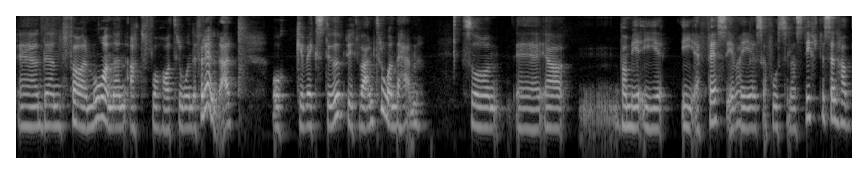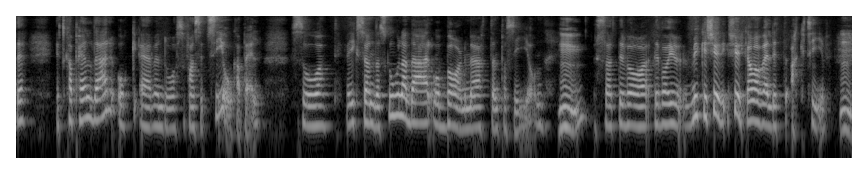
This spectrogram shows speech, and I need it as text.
eh, den förmånen att få ha troende föräldrar och växte upp i ett varmt troende hem. Så eh, jag var med i EFS, Evangeliska Fosterlandsstiftelsen, hade ett kapell där och även då så fanns ett Sion-kapell. Så jag gick söndagsskola där och barnmöten på Sion. Mm. Så att det var, det var ju mycket, kyr, kyrkan var väldigt aktiv. Mm.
